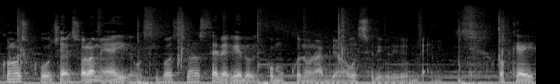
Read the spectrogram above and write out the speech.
conosco, cioè solo l'America, questi posti in Australia credo che comunque non abbiano questo tipo di problemi. Ok,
